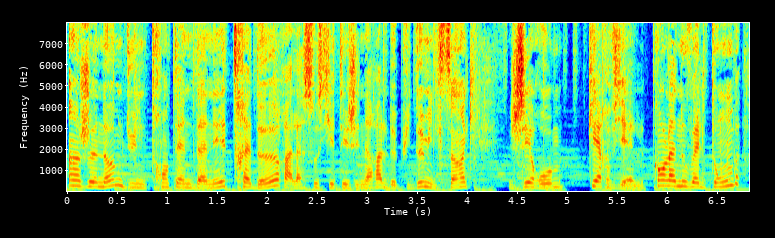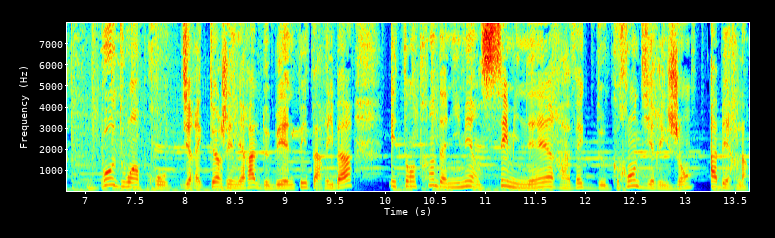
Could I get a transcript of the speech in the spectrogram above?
un jeune homme d'une trentaine d'années, trader à la Société Générale depuis 2005, Jérôme Kerviel. Quand la nouvelle tombe, Baudouin Pro, directeur général de BNP Paribas, est en train d'animer un séminaire avec de grands dirigeants à Berlin.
